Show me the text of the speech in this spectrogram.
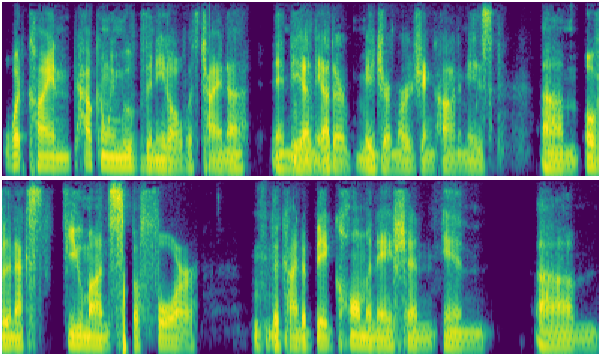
what kind how can we move the needle with China, India, and the other major emerging economies um, over the next few months before mm-hmm. the kind of big culmination in um,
